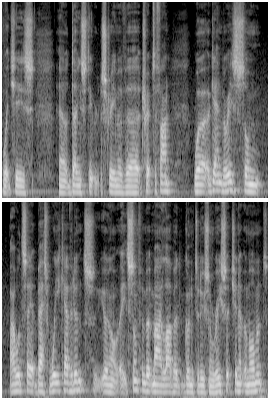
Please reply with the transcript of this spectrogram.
which is you know, downstream of uh, tryptophan, where again there is some, I would say at best, weak evidence. You know, it's something that my lab are going to do some research in at the moment.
